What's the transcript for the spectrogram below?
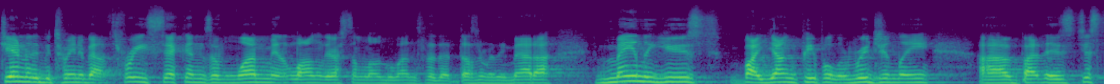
generally between about three seconds and one minute long. There are some longer ones, but that doesn't really matter. Mainly used by young people originally uh, but there's just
